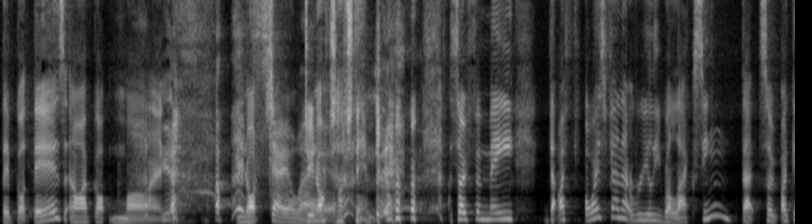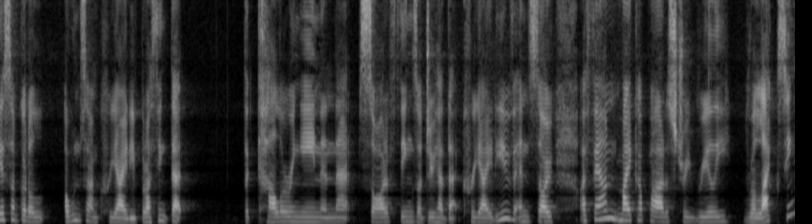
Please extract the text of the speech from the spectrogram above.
They've got theirs and I've got mine. Yeah. Do not stay away. Do not touch them. so for me, that I've always found that really relaxing. That so I guess I've got a I wouldn't say I'm creative, but I think that the colouring in and that side of things. I do have that creative. And so I found makeup artistry really relaxing.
